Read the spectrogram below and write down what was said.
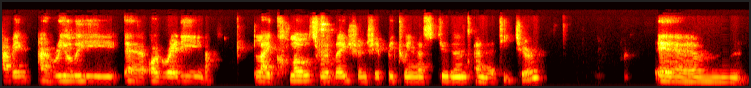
having a really uh, already like close relationship between a student and a teacher. Um,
